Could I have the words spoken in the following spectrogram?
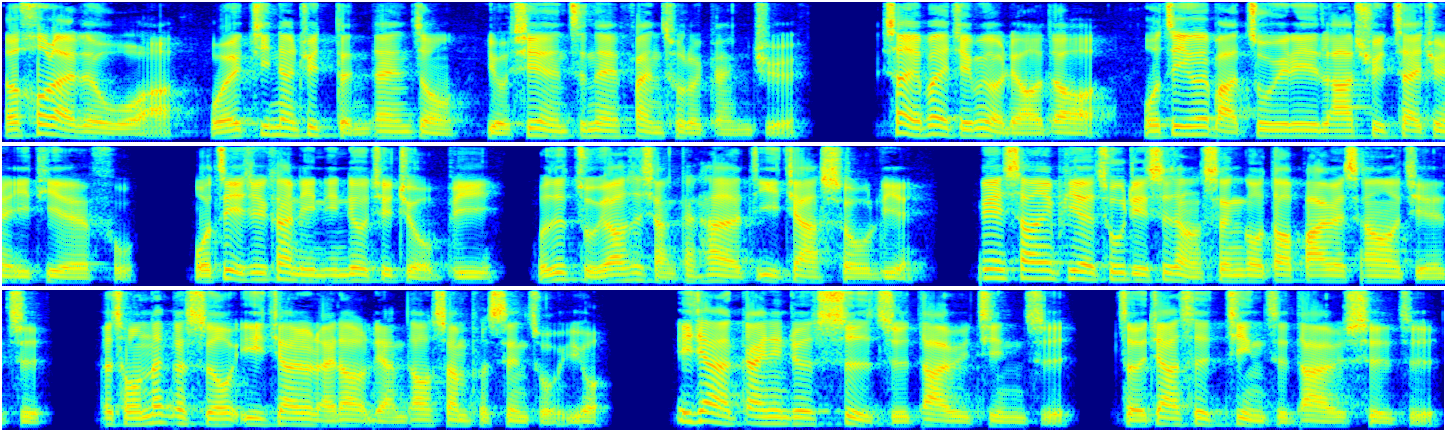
而后来的我啊，我会尽量去等待那种有些人正在犯错的感觉。上礼拜节目有聊到，我自己会把注意力拉去债券的 ETF，我自己去看零零六七九 B，我是主要是想看它的溢价收敛，因为上一批的初级市场申购到八月三号截止，而从那个时候溢价就来到两到三 percent 左右。溢价的概念就是市值大于净值，折价是净值大于市值。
